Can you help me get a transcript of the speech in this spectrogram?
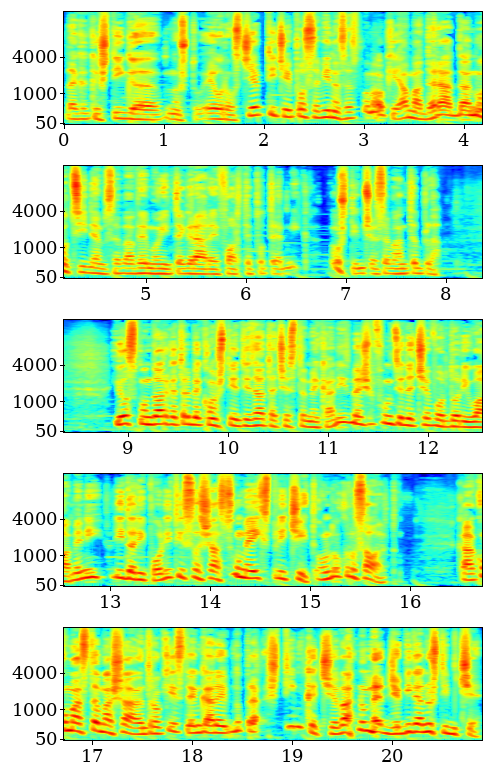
Dacă câștigă, nu știu, eurosceptici, ei pot să vină să spună, ok, am aderat, dar nu ținem să avem o integrare foarte puternică. Nu știm ce se va întâmpla. Eu spun doar că trebuie conștientizate aceste mecanisme și în funcție de ce vor dori oamenii, liderii politici să-și asume explicit un lucru sau altul. Că acum stăm așa, într-o chestie în care nu prea știm că ceva nu merge bine, nu știm ce.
